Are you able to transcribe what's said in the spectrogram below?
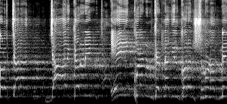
বড় চালাক। যার কারণে এই কোরআন নাজিল করার শুরু লগ্নেই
